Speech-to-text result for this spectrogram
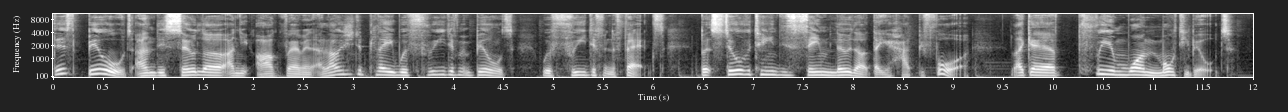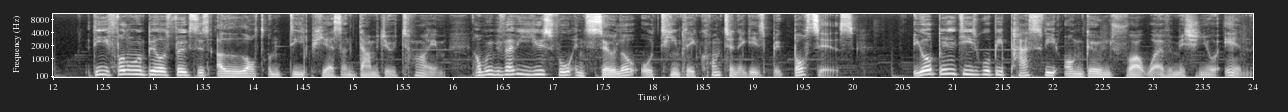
This build and the solar and the arc variant allows you to play with 3 different builds with 3 different effects, but still retain the same loadout that you had before, like a 3-in-1 multi-build. The following build focuses a lot on DPS and damage over time, and will be very useful in solo or team play content against big bosses. Your abilities will be passively ongoing throughout whatever mission you're in,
